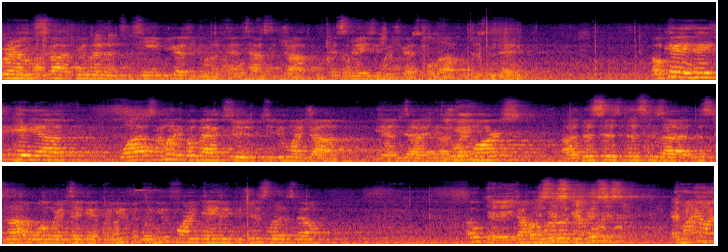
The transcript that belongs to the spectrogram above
around, Scott you and the team. You guys are doing a fantastic job. It's amazing what you guys pulled off in just a day. Okay, hey, hey, uh, Woz, I'm gonna go back to, to do my job and uh, enjoy Okay. Mars. Uh, this is this is uh, this is not a one-way ticket. When you when you find David, could you just let us know? Okay, Tell is this, looking this is, am I on,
